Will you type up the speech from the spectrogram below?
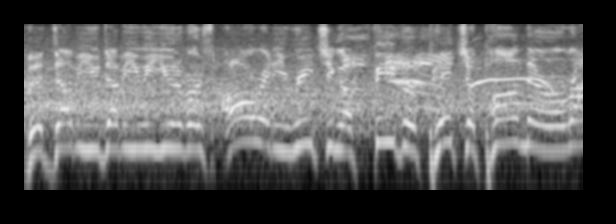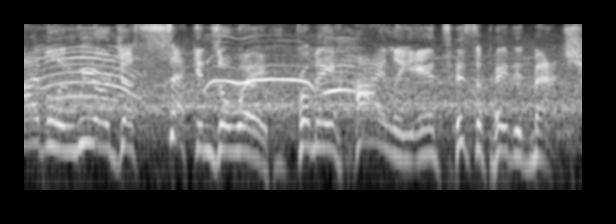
The WWE Universe already reaching a fever pitch upon their arrival, and we are just seconds away from a highly anticipated match.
